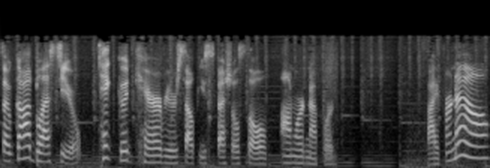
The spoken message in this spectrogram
So God bless you. Take good care of yourself, you special soul. Onward and upward. Bye for now.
